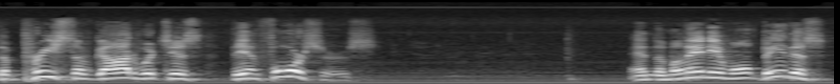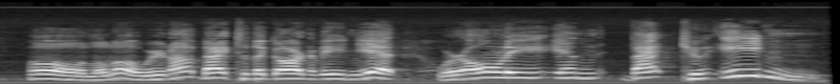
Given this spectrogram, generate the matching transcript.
the priests of God, which is the enforcers. And the millennium won't be this Oh, Lolo, we're not back to the Garden of Eden yet. We're only in back to Eden.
